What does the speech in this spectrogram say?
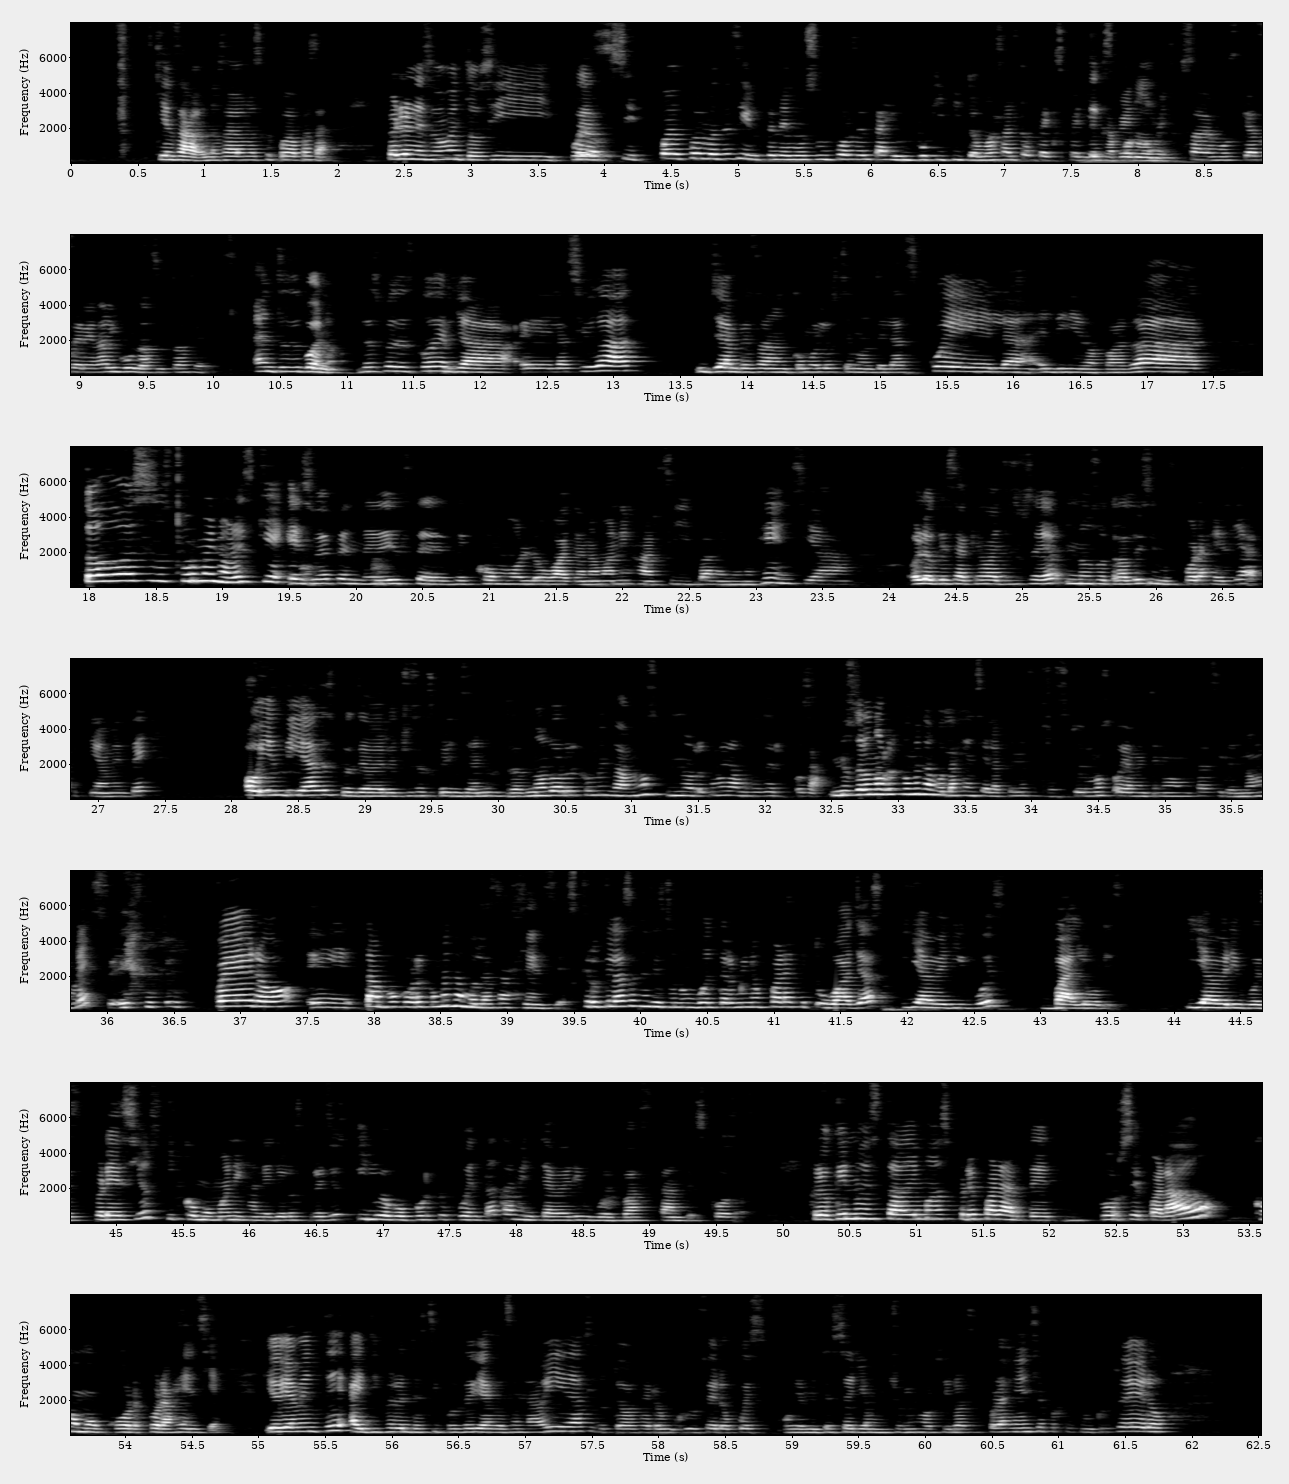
quién sabe, no sabemos qué pueda pasar pero en ese momento sí, pues... sí, podemos decir, tenemos un porcentaje un poquitito más alto de experiencia, por lo menos. Sabemos qué hacer en algunas situaciones. Entonces, bueno, después de escoger ya eh, la ciudad, ya empezaron como los temas de la escuela, el dinero a pagar, todos esos pormenores que eso depende de ustedes, de cómo lo vayan a manejar, si van a ir a una agencia o lo que sea que vaya a suceder. Nosotras lo hicimos por agencia, efectivamente hoy en día, después de haber hecho esa experiencia, nosotras no lo recomendamos, no recomendamos hacer, o sea, nosotros no recomendamos la agencia en la que nosotros estuvimos, obviamente no vamos a decir el nombre, sí. pero eh, tampoco recomendamos las agencias. Creo que las agencias son un buen término para que tú vayas y averigües valores y averigües precios y cómo manejan ellos los precios y luego por tu cuenta también te averigües bastantes cosas. Creo que no está de más prepararte por separado como por, por agencia. Y obviamente hay diferentes tipos de viajes en la vida. Si tú te vas a ir a un crucero, pues obviamente sería mucho mejor si lo haces por agencia porque es un crucero.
